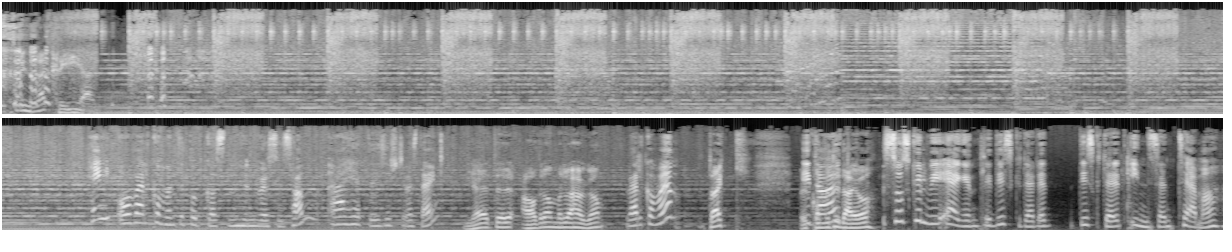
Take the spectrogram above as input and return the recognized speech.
For hun er klin gæren. Og velkommen til podkasten Hun versus han. Jeg heter Kirsti Westeng. Jeg heter Adrian Mølle Haugan. Velkommen. Takk. Velkommen dag- til deg òg. Så skulle vi egentlig diskutere et, diskutere et innsendt tema,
